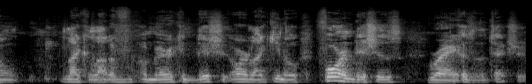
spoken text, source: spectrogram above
don't like a lot of American dishes or like, you know, foreign dishes Right. because of the texture.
